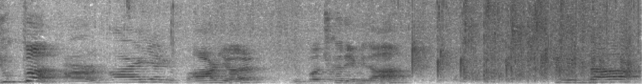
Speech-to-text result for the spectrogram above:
6번. R, R열 6번. R열. 6번 축하드립니다. 축하드립니다.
